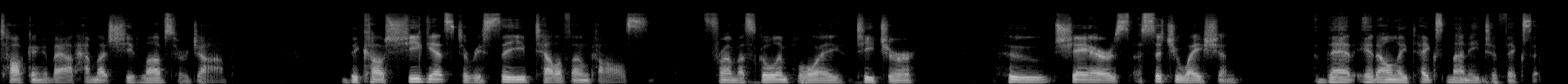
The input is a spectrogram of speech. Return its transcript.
talking about how much she loves her job because she gets to receive telephone calls from a school employee, teacher, who shares a situation that it only takes money to fix it.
